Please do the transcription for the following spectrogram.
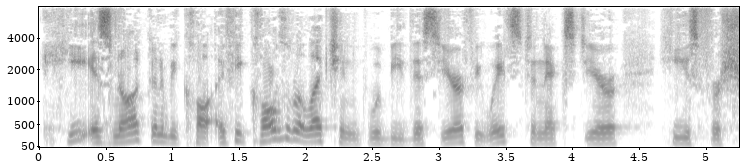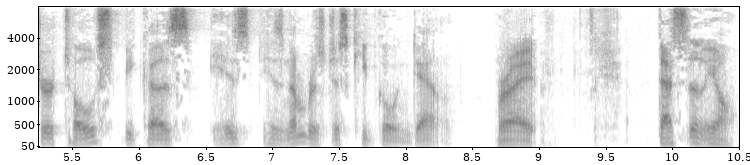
he is not going to be called. If he calls an election, it would be this year. If he waits to next year, he's for sure toast because his his numbers just keep going down. Right. That's the you know,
